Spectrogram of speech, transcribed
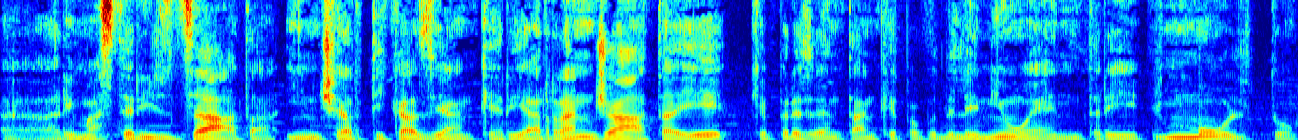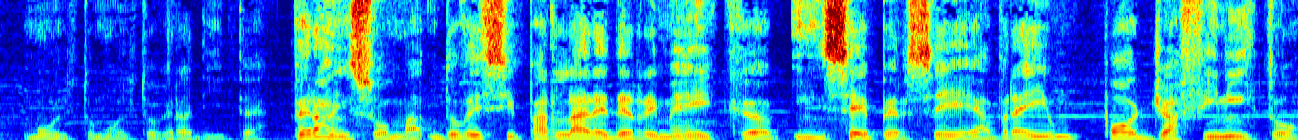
eh, rimasterizzata, in certi casi anche riarrangiata e che presenta anche proprio delle new entry molto molto molto gradite. Però insomma, dovessi parlare del remake in sé per sé, avrei un po' già finito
